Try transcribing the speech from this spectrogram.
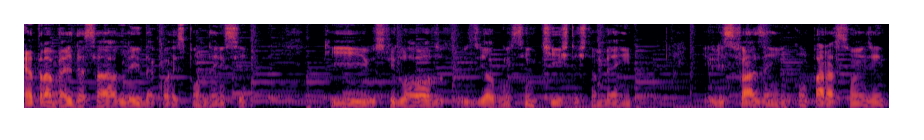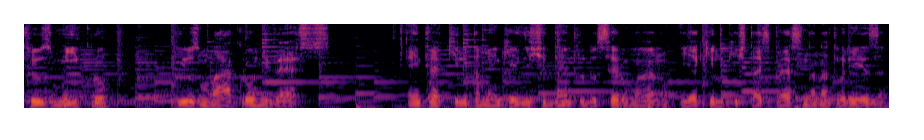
É através dessa lei da correspondência que os filósofos e alguns cientistas também eles fazem comparações entre os micro e os macro universos, entre aquilo também que existe dentro do ser humano e aquilo que está expresso na natureza.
